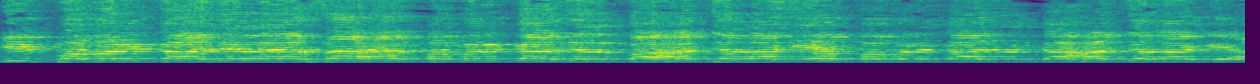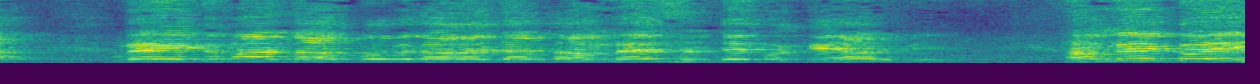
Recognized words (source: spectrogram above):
कि पवन काजल ऐसा है, पवन काजल बाहर चला गया, पवन काजल कहा चला गया? मैं एक बात आपको बताना चाहता हूँ, मैं सच्चे पक्के आदमी। हमें कोई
